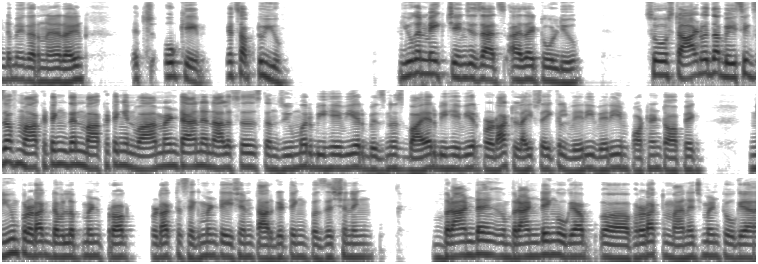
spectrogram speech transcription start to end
end mein karna hai right? It's okay. It's up to you. You can make changes as as i told you. So start with the basics of marketing then marketing environment and analysis consumer behavior business buyer behavior product life cycle very very important topic new product development product segmentation targeting positioning branding branding हो गया प्रोडक्ट uh, मैनेजमेंट हो गया।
